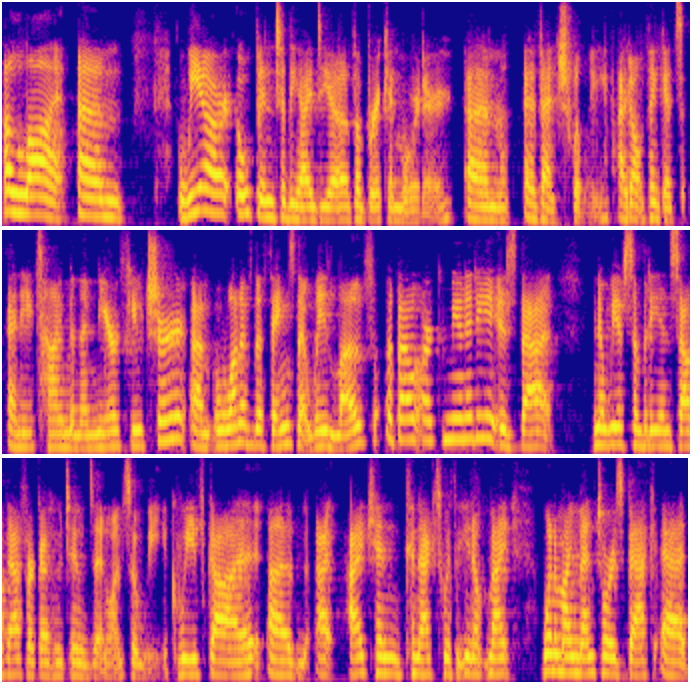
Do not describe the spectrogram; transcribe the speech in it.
a lot. Um, we are open to the idea of a brick and mortar um, eventually. I don't think it's any time in the near future. Um, one of the things that we love about our community is that you know we have somebody in south africa who tunes in once a week we've got um, I, I can connect with you know my one of my mentors back at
